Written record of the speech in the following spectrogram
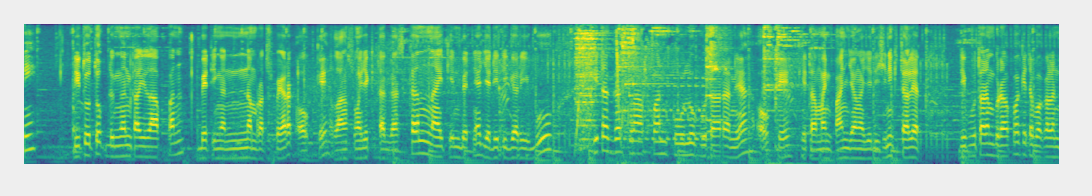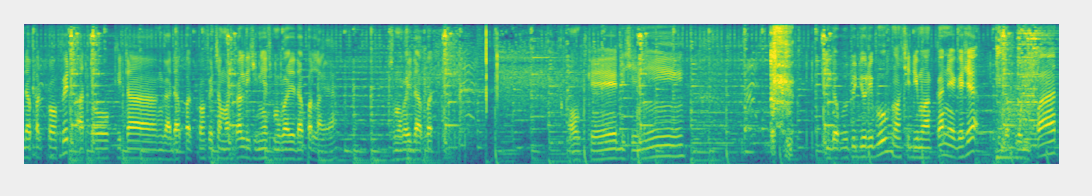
nih ditutup dengan kali 8 bettingan 600 perak. Oke langsung aja kita gaskan. Naikin betnya jadi 3000 kita gas 80 putaran ya. Oke kita main panjang aja di sini. Kita lihat di putaran berapa kita bakalan dapat profit atau kita nggak dapat profit sama sekali di sini. Semoga aja dapat lah ya. Semoga aja dapat. Oke di sini 37.000 masih dimakan ya guys ya. 34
